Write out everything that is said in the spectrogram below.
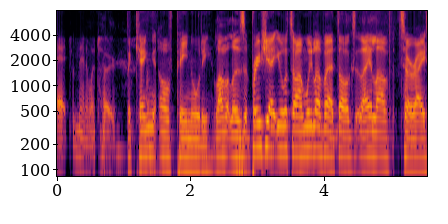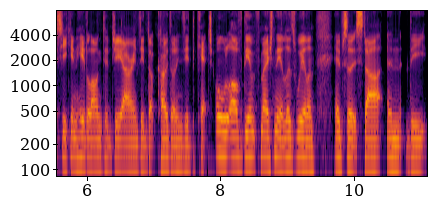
at Manawatu. The King of P Naughty. Love it, Liz. Appreciate your time. We love our dogs. They love to race. You can head along to grnz.co.nz to catch all of the information there. Liz Whelan, absolute star in the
